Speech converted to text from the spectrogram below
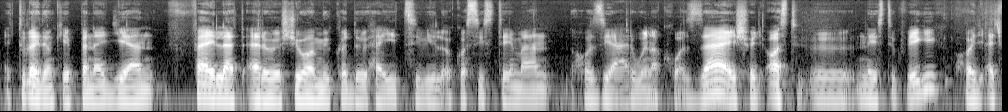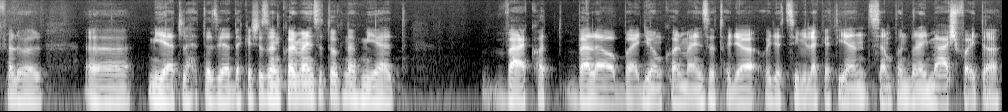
egy tulajdonképpen egy ilyen fejlett, erős, jól működő helyi civil ökoszisztémán járulnak hozzá, és hogy azt néztük végig, hogy egyfelől miért lehet ez érdekes az önkormányzatoknak, miért vághat bele abba egy önkormányzat, hogy a, hogy a civileket ilyen szempontból egy másfajta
